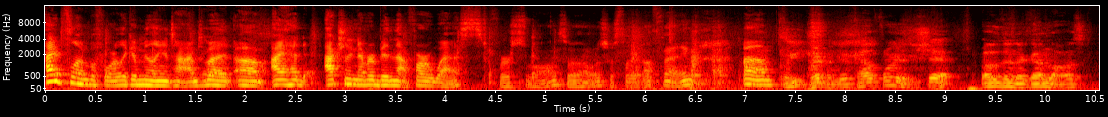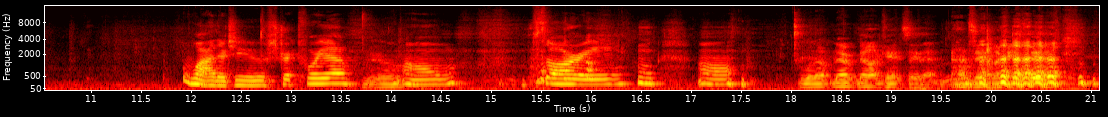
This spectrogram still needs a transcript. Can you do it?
I'd flown before, like a million times, but um, I had actually never been that far west, first of all. So that was just like a thing. Um, Are you tripping, dude? California's shit. Other than their gun laws. why they're too strict for you? Yeah. Oh, sorry. oh, Well, no, no, no, I can't say that. God damn, I can't say that.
